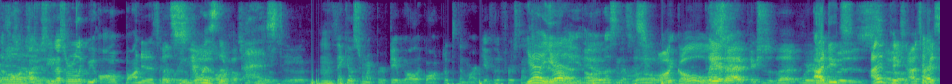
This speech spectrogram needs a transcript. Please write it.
the Holocaust Holocaust Museum. Museum. That's where like we all bonded as like That's a group. yeah, That was the Holocaust movement best. was, yeah. I Mm. think it was for my birthday. We all like walked up to the market for the first time. Yeah, together. yeah. We- all Yeah, of us in the room. all. Squad goal. Yeah, Actually, I have pictures of that where I do- was. I have uh, pictures. I took I a have pictures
